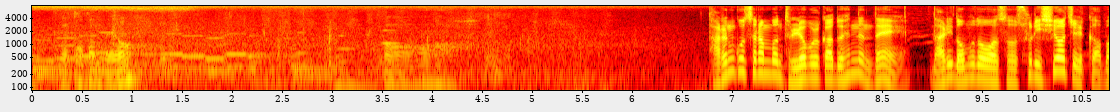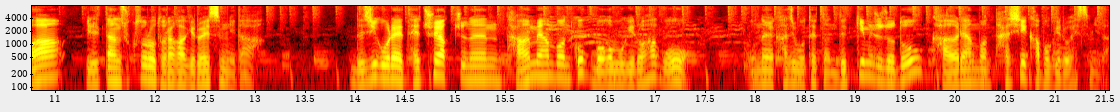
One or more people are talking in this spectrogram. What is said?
문을 닫았네요. 어... 다른 곳을 한번 들려볼까도 했는데 날이 너무 더워서 술이 쉬어질까봐 일단 숙소로 돌아가기로 했습니다. 느지골의 대추약주는 다음에 한번 꼭 먹어보기로 하고 오늘 가지 못했던 느낌 주조도 가을에 한번 다시 가보기로 했습니다.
